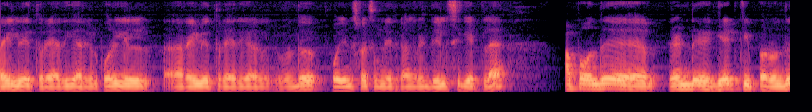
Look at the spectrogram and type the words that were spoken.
ரயில்வே துறை அதிகாரிகள் பொறியியல் ரயில்வே துறை அதிகாரிகள் வந்து போய் இன்ஸ்பெக்ஷன் பண்ணியிருக்காங்க ரெண்டு எல்சி கேட்டில் அப்போ வந்து ரெண்டு கேட் கீப்பர் வந்து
